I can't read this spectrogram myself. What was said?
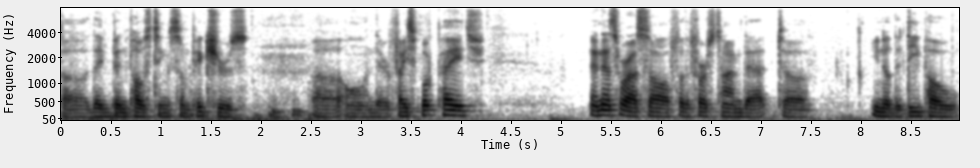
uh, they've been posting some pictures uh, on their Facebook page, and that's where I saw for the first time that uh, you know the depot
